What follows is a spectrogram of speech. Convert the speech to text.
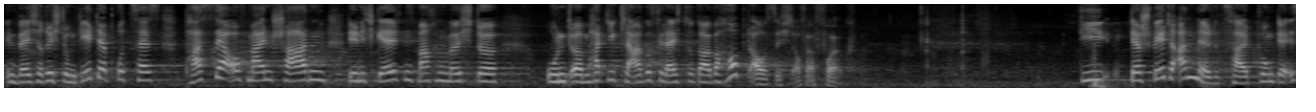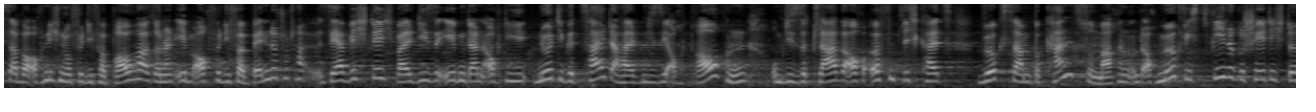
in welche Richtung geht der Prozess, passt er auf meinen Schaden, den ich geltend machen möchte und ähm, hat die Klage vielleicht sogar überhaupt Aussicht auf Erfolg. Die, der späte Anmeldezeitpunkt, der ist aber auch nicht nur für die Verbraucher, sondern eben auch für die Verbände total, sehr wichtig, weil diese eben dann auch die nötige Zeit erhalten, die sie auch brauchen, um diese Klage auch öffentlichkeitswirksam bekannt zu machen und auch möglichst viele geschädigte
